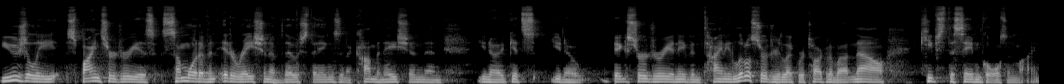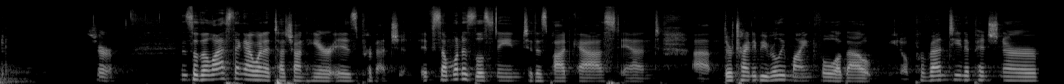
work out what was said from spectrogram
Usually, spine surgery is somewhat of an iteration of those things and a combination. And, you know, it gets, you know, big surgery and even tiny little surgery like we're talking about now keeps the same goals in mind. Sure. And so the last thing I want to touch on here is prevention. If someone is listening to this podcast and um, they're trying to be really mindful about, you know, preventing a pinched nerve,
